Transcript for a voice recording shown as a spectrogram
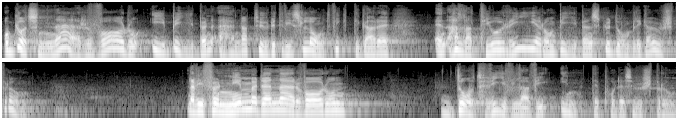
Och Guds närvaro i Bibeln är naturligtvis långt viktigare än alla teorier om Bibelns gudomliga ursprung. När vi förnimmer den närvaron, då tvivlar vi inte på dess ursprung.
